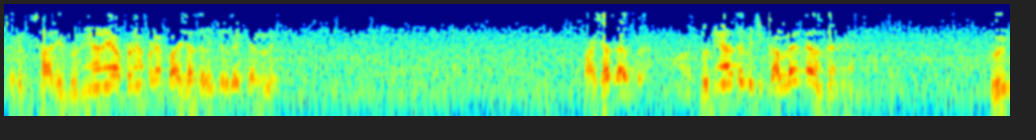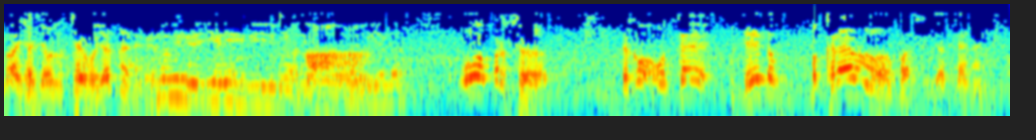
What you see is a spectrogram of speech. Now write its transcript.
ਸਗਲ ਸਾਰੀ ਦੁਨੀਆ ਨੇ ਆਪਣੇ ਆਪਣੇ ਭਾਸ਼ਾ ਦੇ ਵਿੱਚ ਉਹਦੇ ਕਰ ਲਏ। ਭਾਸ਼ਾ ਤਾਂ ਦੁਨੀਆ ਦੇ ਵਿੱਚ ਕਰ ਲੈਂਦੇ ਹੁੰਦੇ ਨੇ। ਦੂਈ ਭਾਸ਼ਾ ਚੋਂ ਲੱਥੇ ਹੋ ਜਾਂਦੇ ਨੇ। ਨੇ ਜੀ ਹਾਂ। ਉਹ ਪਰਸ ਦੇਖੋ ਉੱਥੇ ਦੇ ਤੋਂ ਵੱਖਰਾ ਹੁਣ ਪਰਸ ਕਹਿੰਦੇ ਨੇ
